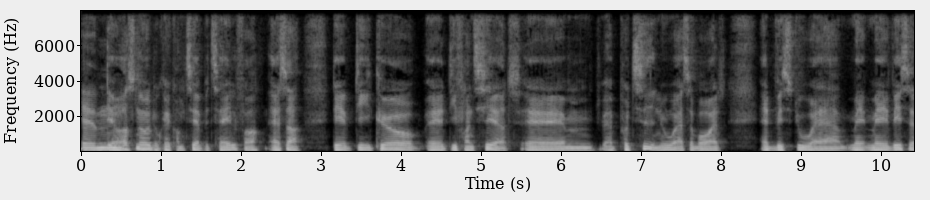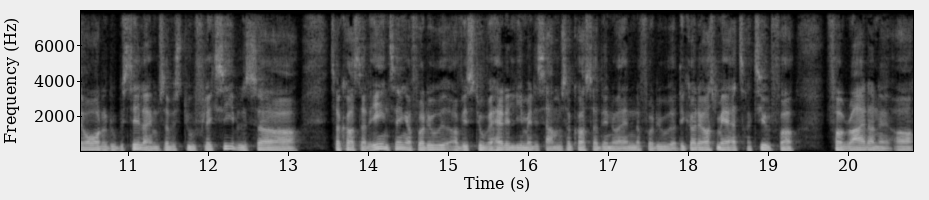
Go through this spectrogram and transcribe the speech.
Øh, det er også noget, du kan komme til at betale for. Altså, det, de kører jo øh, differentieret øh, på tid nu, altså hvor at, at hvis du er med, med visse ordre, du bestiller, jamen, så hvis du er fleksibel, så, så koster det en ting at få det ud, og hvis du vil have det lige med det samme, så koster det noget andet at få det ud. Og det gør det også mere attraktivt for, for riderne at,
